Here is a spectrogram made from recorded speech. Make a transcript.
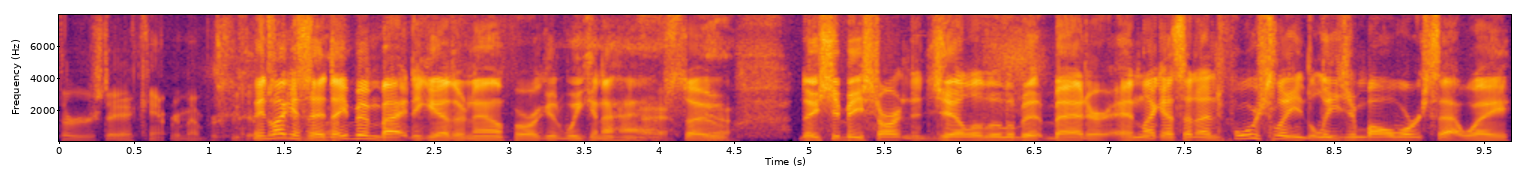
Thursday. I can't remember. Who I mean, like I said, they've been back together now for a good week and a half, Yeah, so yeah. they should be starting to gel a little bit better. And like I said, unfortunately, the Legion ball works that way.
